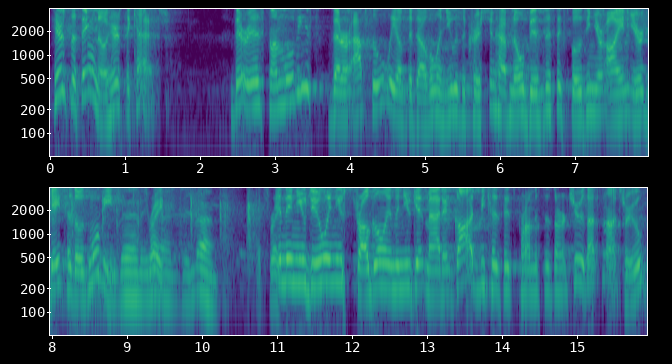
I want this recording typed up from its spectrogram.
here's the thing, though. Here's the catch. There is some movies that are absolutely of the devil, and you as a Christian have no business exposing your eye and ear gate to those movies. Amen. That's right. amen, Amen. That's right. And then you do, and you struggle, and then you get mad at God because his promises aren't true. That's not true.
